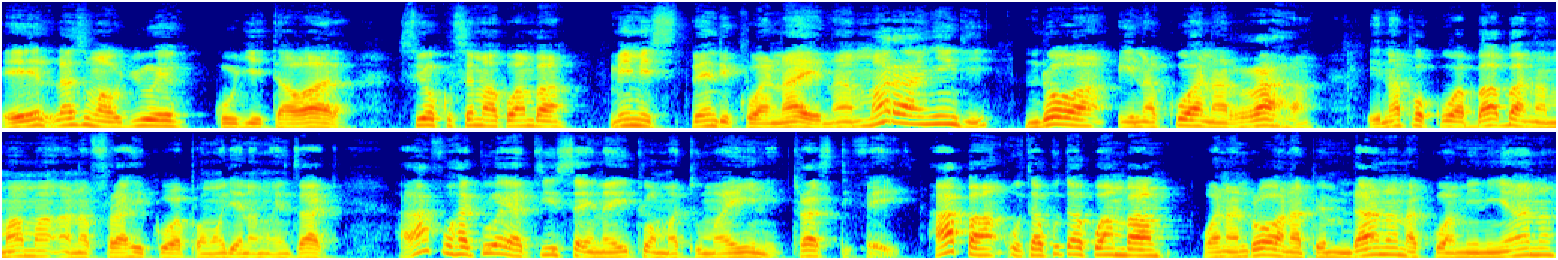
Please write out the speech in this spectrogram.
e, lazima ujue kujitawala. Sio kusema kwamba mimi sipendi kuwa naye na mara nyingi ndoa inakuwa na raha inapokuwa baba na mama anafurahi kuwa pamoja na mwenzake. Alafu hatua ya tisa inaitwa matumaini trust faith. Hapa utakuta kwamba wanandoa wanapendana na kuaminiana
